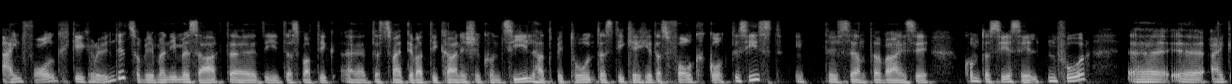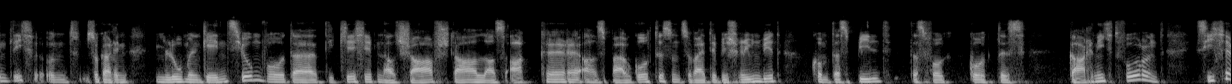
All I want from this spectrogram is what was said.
ein Volk gegründet, so wie man immer sagt, äh, das, Vatik äh, das Zweite Vatikanische Konzil hat betont, dass die Kirche das Volk Gottes ist. Interessanterweise kommt das sehr selten vor, äh, äh, eigentlich. Und sogar in, im Lumen Gentium, wo da die Kirche eben als Schafstall, als Acker, als Bau Gottes und so weiter beschrieben wird, kommt das Bild, das Volk Gottes gar nicht vor. Und sicher,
